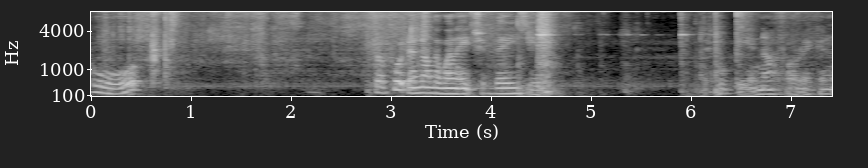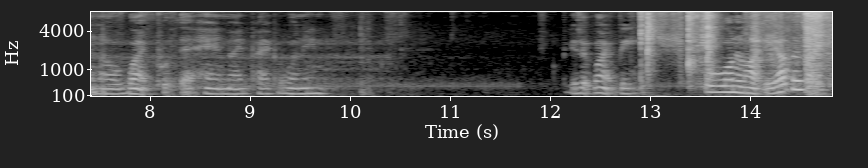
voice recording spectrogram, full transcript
put, if I put another one each of these in, that will be enough I reckon, and I won't put that handmade paper one in because it won't be torn like the others.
